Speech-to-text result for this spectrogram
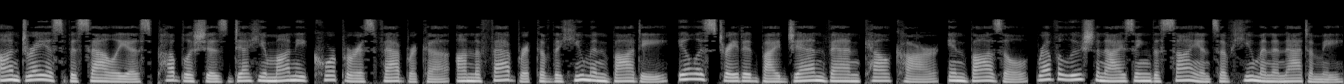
Andreas Vesalius publishes De Humani Corporis Fabrica on the fabric of the human body, illustrated by Jan van Calcar, in Basel, revolutionizing the science of human anatomy.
